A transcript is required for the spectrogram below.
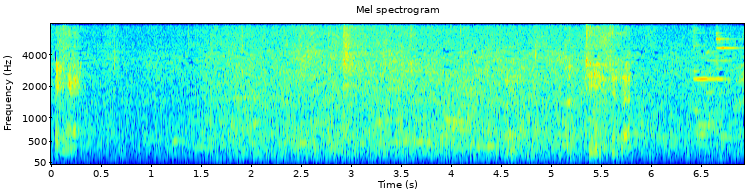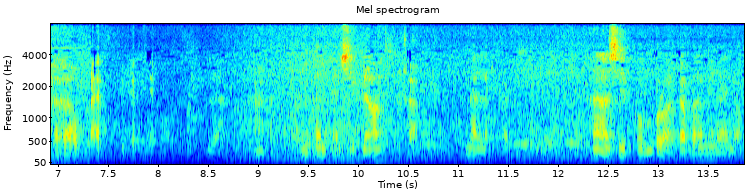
เป็นไงดีขึ้นแล้วเราแปดสิบเอร์ เซ็นต์ล่ะถึงขั้นแปดสิบเนาะครับ นั่นแหละครับห้าสิบผมปล่อยกลับบ้านไม่ได้หรอก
